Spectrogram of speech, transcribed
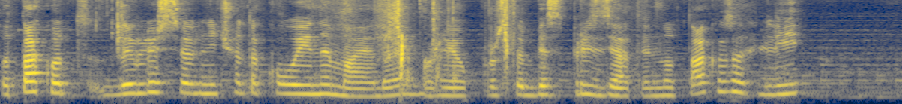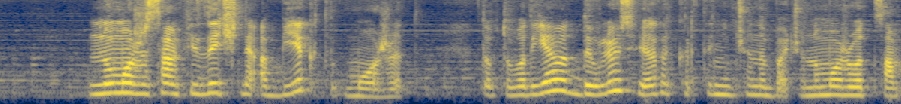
Отак от дивлюся, нічого такого і немає, да? Може, я просто безпризятий. Ну так взагалі. Ну, може, сам фізичний об'єкт може. Тобто, от я от дивлюся, я на картині нічого не бачу. Ну, може, от сам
